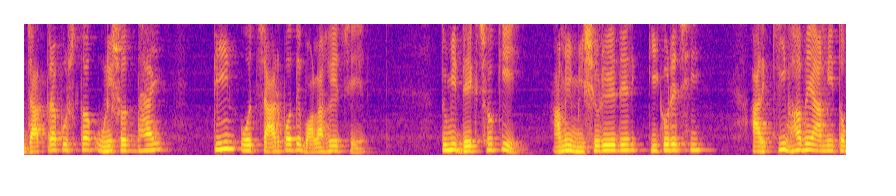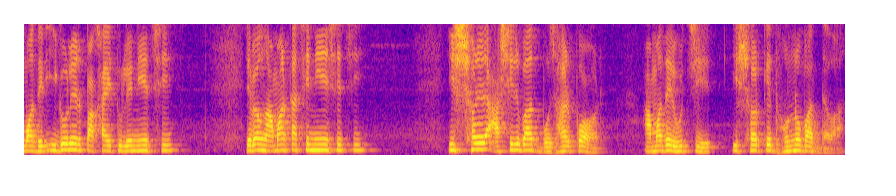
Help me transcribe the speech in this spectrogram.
যাত্রা পুস্তক উনিশ অধ্যায় তিন ও চার পদে বলা হয়েছে, তুমি দেখছ কি, আমি মিশরীয়দের কি করেছি? আর কীভাবে আমি তোমাদের ইগলের পাখায় তুলে নিয়েছি? এবং আমার কাছে নিয়ে এসেছি? ঈশ্বরের আশীর্বাদ বোঝার পর আমাদের উচিত ঈশ্বরকে ধন্যবাদ দেওয়া।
